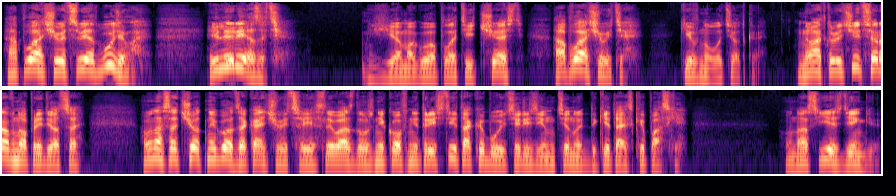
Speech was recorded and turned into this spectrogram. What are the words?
Оплачивать свет будем или резать? Я могу оплатить часть. Оплачивайте, кивнула тетка. Но отключить все равно придется. У нас отчетный год заканчивается. Если вас должников не трясти, так и будете резину тянуть до китайской Пасхи. У нас есть деньги.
